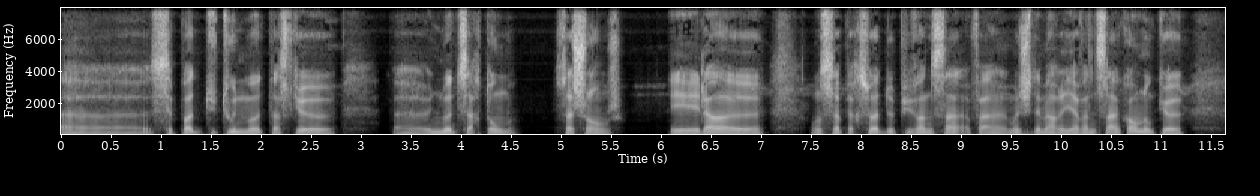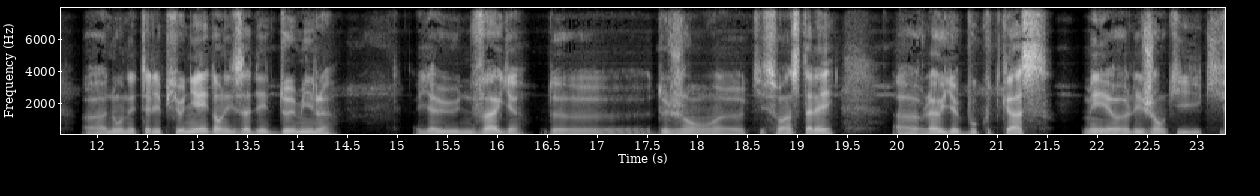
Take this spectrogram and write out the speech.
Euh, c'est pas du tout une mode parce que euh, une mode ça retombe, ça change. Et là euh, on s'aperçoit depuis 25 enfin moi j'ai démarré il y a 25 ans donc euh, euh, nous on était les pionniers dans les années 2000. Il y a eu une vague de de gens euh, qui sont installés. Euh, là il y a eu beaucoup de casse mais euh, les gens qui, qui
